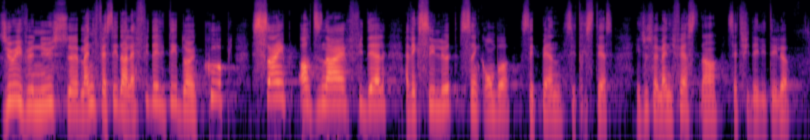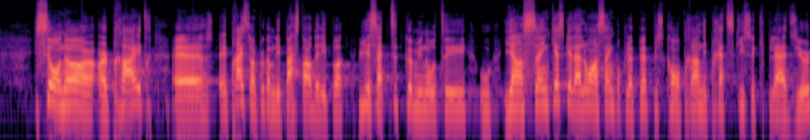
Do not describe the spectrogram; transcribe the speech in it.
Dieu est venu se manifester dans la fidélité d'un couple simple, ordinaire, fidèle, avec ses luttes, ses combats, ses peines, ses tristesses. Et Dieu se manifeste dans cette fidélité-là. Ici, on a un, prêtre. Euh, les prêtres, c'est un peu comme les pasteurs de l'époque. Lui, il a sa petite communauté où il enseigne qu'est-ce que la loi enseigne pour que le peuple puisse comprendre et pratiquer ce qui plaît à Dieu.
